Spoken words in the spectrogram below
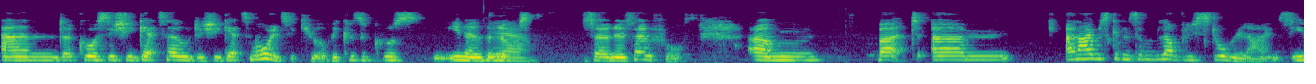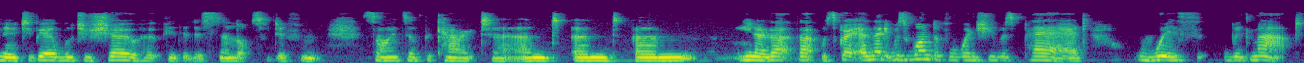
and of course, as she gets older, she gets more insecure because, of course, you know, the Yeah. looks, so on and so forth. Um, but um, and I was given some lovely storylines, you know, to be able to show hopefully the listener lots of different sides of the character, and and um, you know that that was great. And then it was wonderful when she was paired with with Matt,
